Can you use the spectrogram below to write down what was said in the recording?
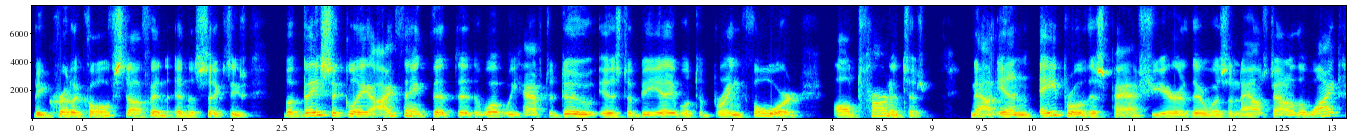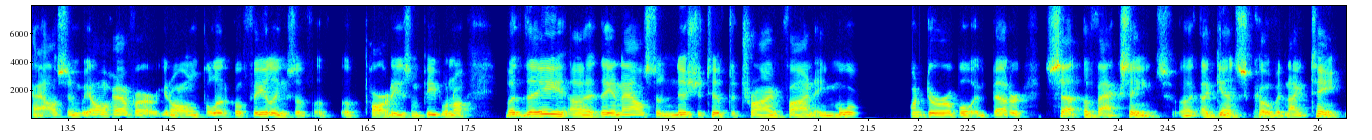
be critical of stuff in in the 60s. But basically, I think that, that what we have to do is to be able to bring forward alternatives. Now, in April of this past year, there was announced out of the White House, and we all have our you know own political feelings of, of, of parties and people, and all, but they uh, they announced an initiative to try and find a more, more durable and better set of vaccines uh, against COVID nineteen,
